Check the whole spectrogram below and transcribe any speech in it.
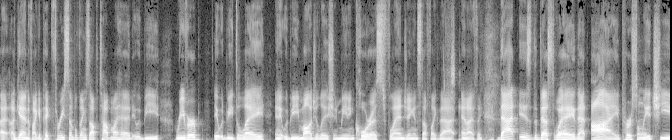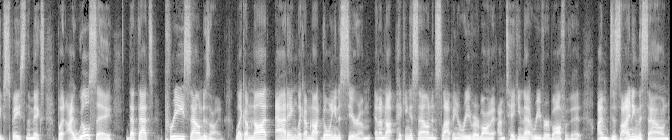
uh, again if i could pick three simple things off the top of my head it would be reverb it would be delay and it would be modulation meaning chorus flanging and stuff like that. And i think that is the best way that i personally achieve space in the mix. But i will say that that's pre sound design. Like i'm not adding like i'm not going into serum and i'm not picking a sound and slapping a reverb on it. I'm taking that reverb off of it. I'm designing the sound.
